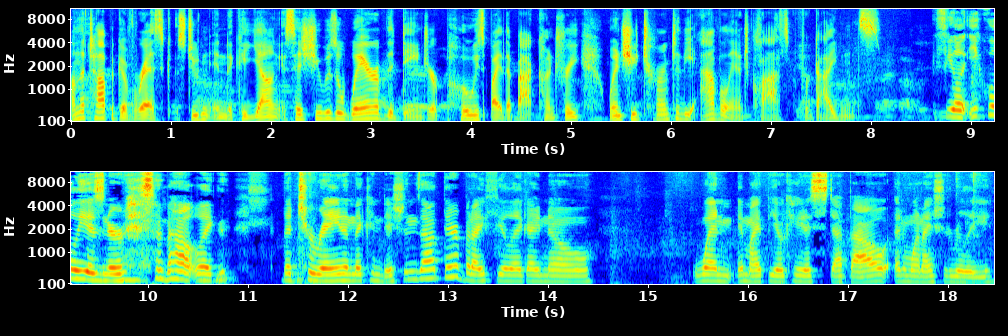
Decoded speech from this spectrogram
On the topic of risk, student Indica Young says she was aware of the danger posed by the backcountry when she turned to the avalanche class for guidance feel equally as nervous about like the terrain and the conditions out there, but I feel like I know when it might be okay to step out and when I should really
